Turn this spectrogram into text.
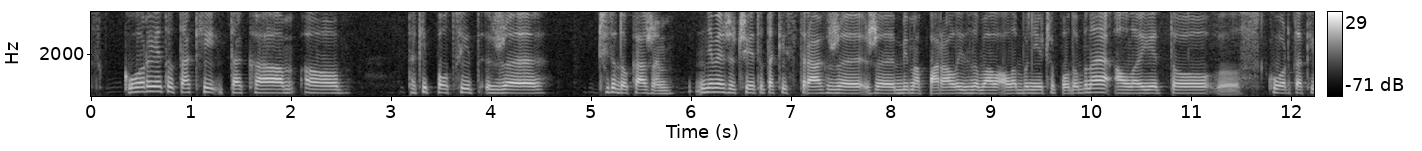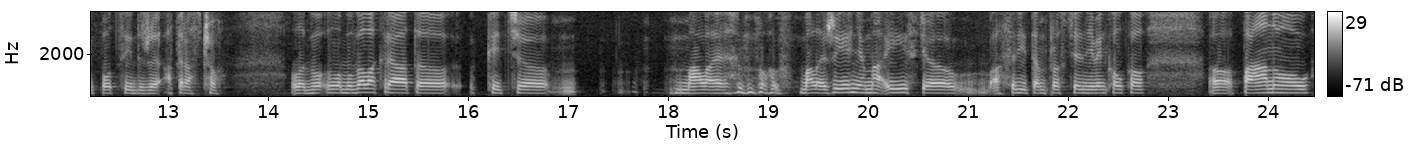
Skôr je to taký, taká, uh, taký pocit, že či to dokážem. Neviem, že či je to taký strach, že, že by ma paralizoval alebo niečo podobné, ale je to skôr taký pocit, že a teraz čo? Lebo, lebo veľakrát, uh, keď uh, malé, malé žieňa má ísť a sedí tam proste neviem koľko pánov,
